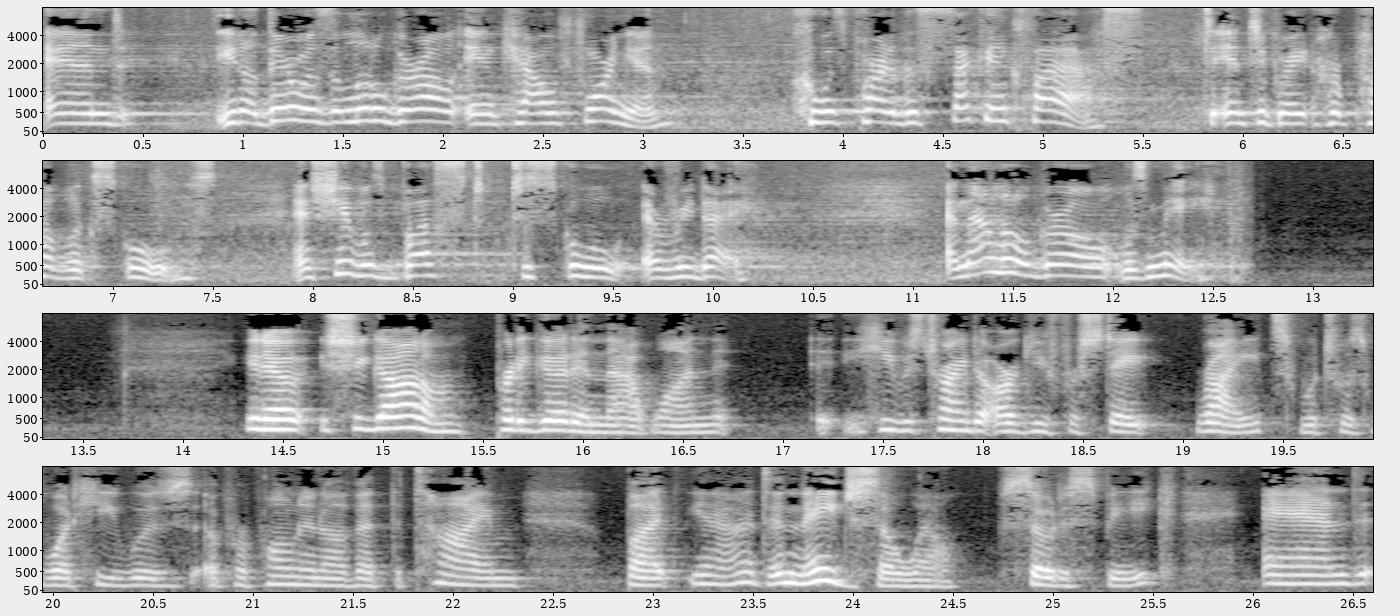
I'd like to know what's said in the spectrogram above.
And, you know, there was a little girl in California who was part of the second class to integrate her public schools. And she was bused to school every day. And that little girl was me. You know, she got him pretty good in that one. He was trying to argue for state rights, which was what he was a proponent of at the time, but, you know, it didn't age so well, so to speak. And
